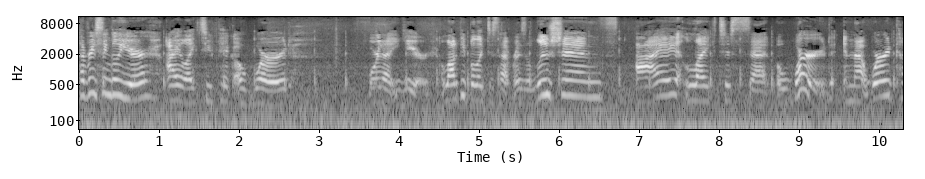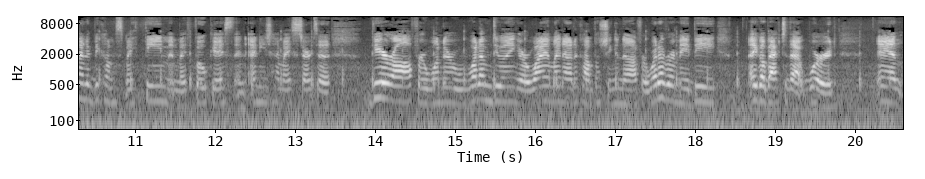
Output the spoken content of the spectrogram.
every single year, I like to pick a word for that year. A lot of people like to set resolutions. I like to set a word, and that word kind of becomes my theme and my focus. And anytime I start to veer off or wonder what I'm doing or why am I not accomplishing enough or whatever it may be, I go back to that word. And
